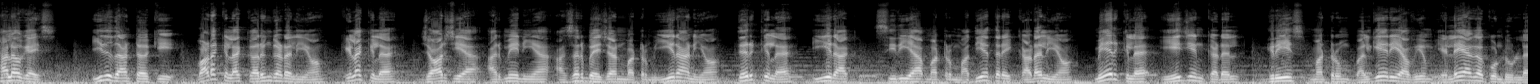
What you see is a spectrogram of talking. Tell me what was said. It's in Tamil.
ஹலோ கைஸ் இதுதான் டர்க்கி வடக்குல கருங்கடலையும் கிழக்குல ஜார்ஜியா அர்மேனியா அசர்பைஜான் மற்றும் ஈரானியும் தெற்குல ஈராக் சிரியா மற்றும் மத்தியதரை கடலையும் மேற்குல ஏஜியன் கடல் கிரீஸ் மற்றும் பல்கேரியாவையும் எல்லையாக கொண்டுள்ள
